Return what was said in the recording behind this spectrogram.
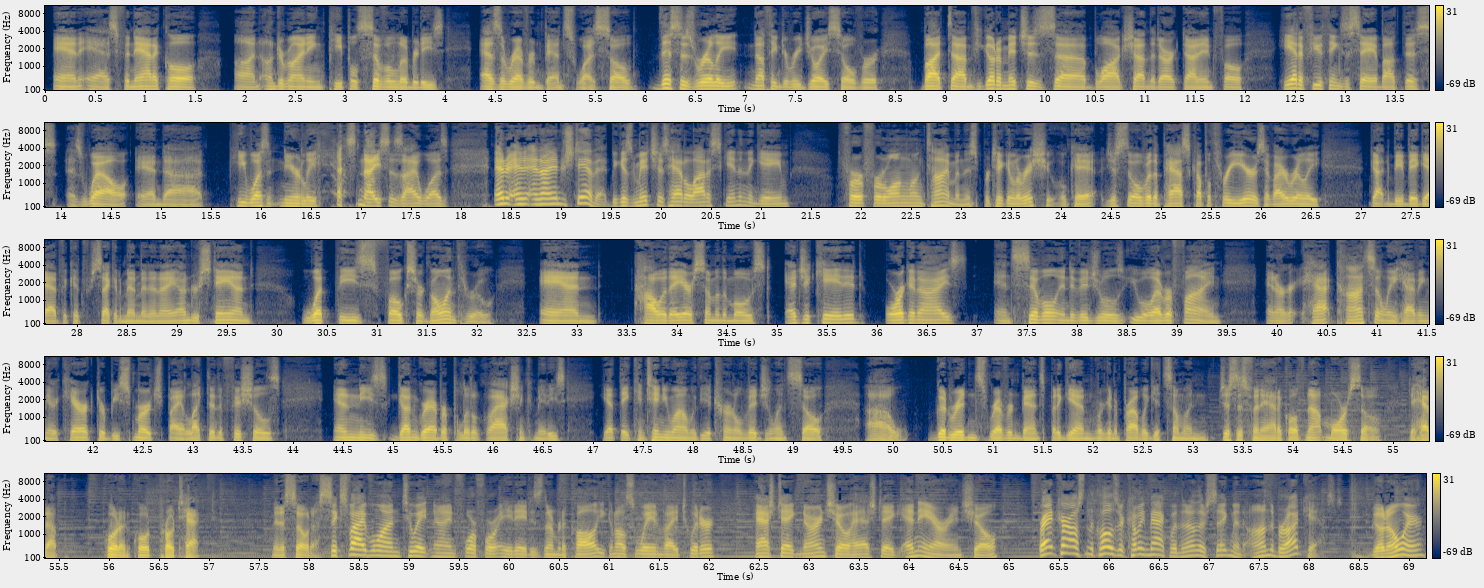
and as fanatical on undermining people's civil liberties as the Reverend Bence was. So this is really nothing to rejoice over. But um, if you go to Mitch's uh, blog, shotinthedark.info, he had a few things to say about this as well. And uh, he wasn't nearly as nice as I was. And, and, and I understand that because Mitch has had a lot of skin in the game for, for a long, long time on this particular issue. Okay. Just over the past couple, three years, have I really gotten to be a big advocate for Second Amendment. And I understand what these folks are going through and how they are some of the most educated, organized, and civil individuals you will ever find and are ha- constantly having their character besmirched by elected officials and these gun grabber political action committees. Yet they continue on with the eternal vigilance. So, uh, good riddance, Reverend Bence. But again, we're going to probably get someone just as fanatical, if not more so, to head up, quote unquote, protect Minnesota. 651 289 4488 is the number to call. You can also weigh in via Twitter. Hashtag NARN Show, hashtag NARN Show. Brad Carlson, the closer, coming back with another segment on the broadcast. Go nowhere.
